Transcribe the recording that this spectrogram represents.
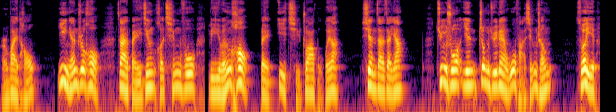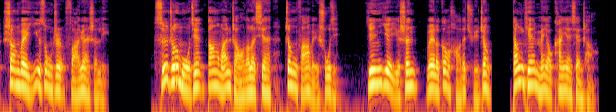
而外逃。一年之后，在北京和情夫李文浩被一起抓捕归案，现在在押。据说因证据链无法形成，所以尚未移送至法院审理。死者母亲当晚找到了县政法委书记，因夜已深，为了更好的取证，当天没有勘验现场。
